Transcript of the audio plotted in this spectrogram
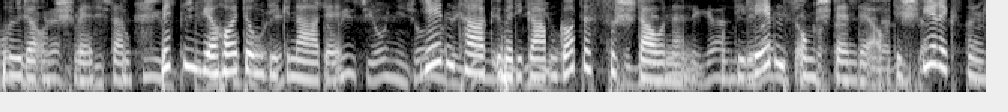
Brüder und Schwestern, bitten wir heute um die Gnade, jeden Tag über die Gaben Gottes zu staunen und die Lebensumstände, auch die schwierigsten,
